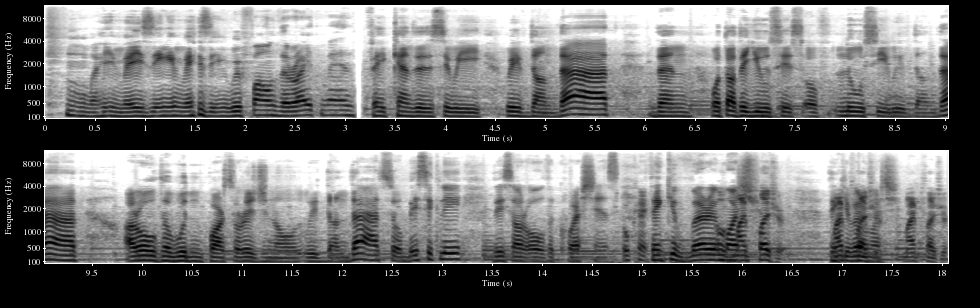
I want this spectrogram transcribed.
amazing, amazing. We found the right man. Fake candidacy, we, we've done that. Then what are the uses of Lucy? We've done that. Are all the wooden parts original? We've done that. So basically, these are all the questions. Okay. Thank you very Oh, much. my pleasure. Thank my you very much. My pleasure.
